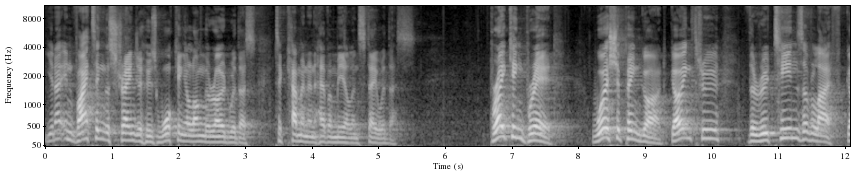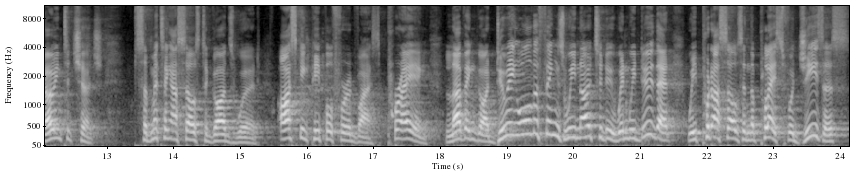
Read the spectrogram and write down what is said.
You know, inviting the stranger who's walking along the road with us to come in and have a meal and stay with us. Breaking bread, worshiping God, going through the routines of life, going to church, submitting ourselves to God's word, asking people for advice, praying, loving God, doing all the things we know to do. When we do that, we put ourselves in the place for Jesus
